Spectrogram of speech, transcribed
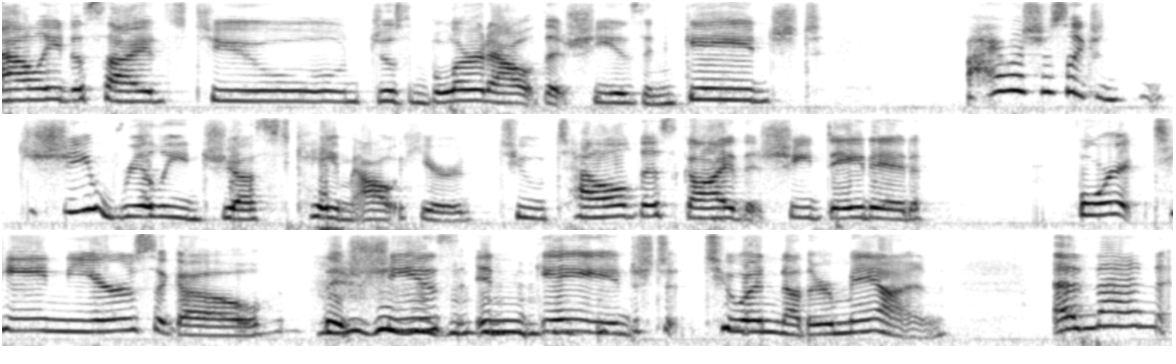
Allie decides to just blurt out that she is engaged. I was just like, she really just came out here to tell this guy that she dated 14 years ago that she is engaged to another man. And then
